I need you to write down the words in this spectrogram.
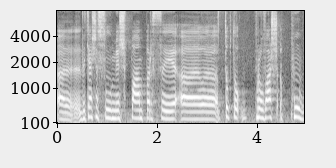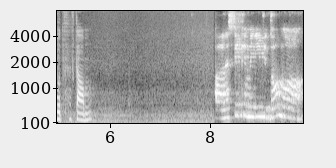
е, дитяча суміш, памперси, е, тобто про ваш побут там. Наскільки мені відомо,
